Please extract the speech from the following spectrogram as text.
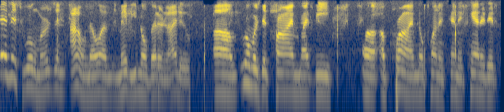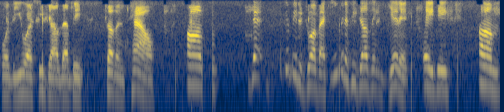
and there's rumors, and I don't know, and maybe you know better than I do, um, rumors that Prime might be uh, a prime, no pun intended, candidate for the USC job. That'd be Southern Cal. Um, that, could be the drawback, even if he doesn't get it. AD. Um,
